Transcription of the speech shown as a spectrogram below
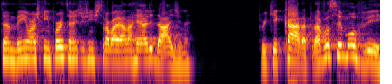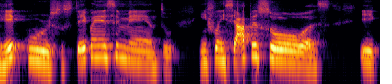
também eu acho que é importante a gente trabalhar na realidade, né? Porque, cara, para você mover recursos, ter conhecimento, influenciar pessoas e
